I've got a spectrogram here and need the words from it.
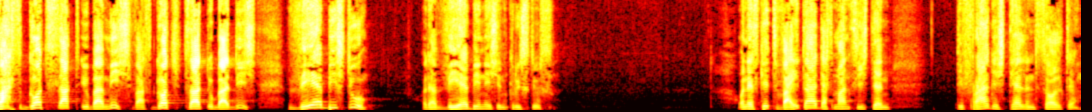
was Gott sagt über mich, was Gott sagt über dich. Wer bist du? Oder wer bin ich in Christus? Und es geht weiter, dass man sich denn die Frage stellen sollte,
